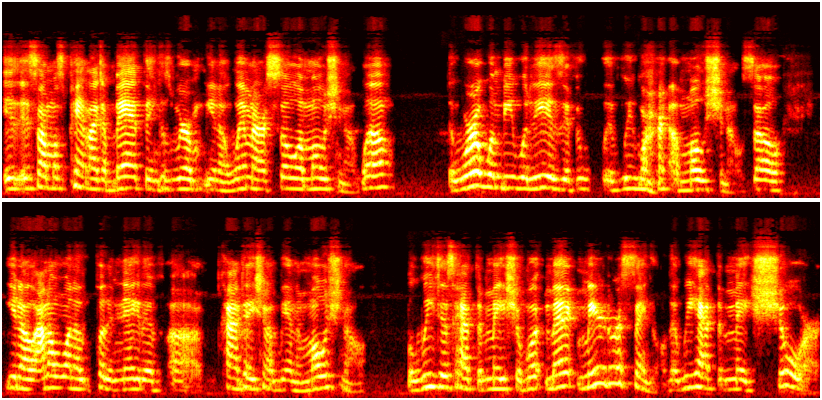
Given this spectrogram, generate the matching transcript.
it, it's almost painted like a bad thing because we're you know women are so emotional well the world wouldn't be what it is if, if we weren't emotional so you know i don't want to put a negative uh, connotation on being emotional but we just have to make sure what married or single that we have to make sure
